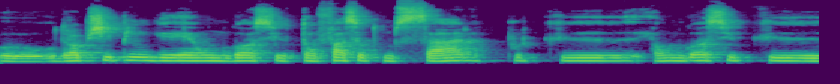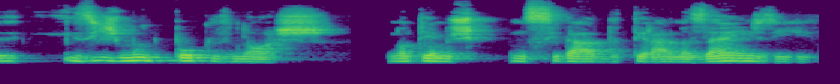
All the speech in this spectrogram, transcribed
O, dropshipping é um negócio tão fácil de começar porque é um negócio que exige muito pouco de nós. Não temos necessidade de ter armazéns e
